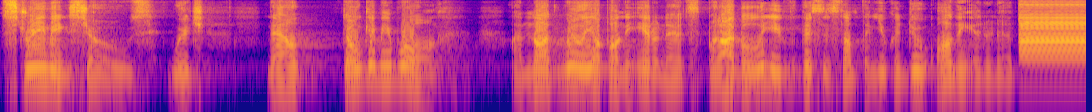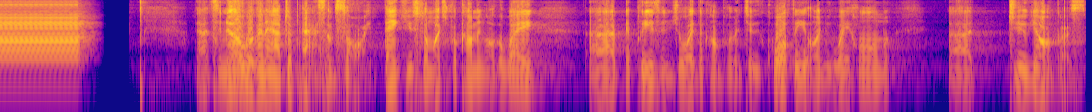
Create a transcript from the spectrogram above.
streaming shows, which, now, don't get me wrong, I'm not really up on the internet, but I believe this is something you can do on the internet. That's a no. We're going to have to pass. I'm sorry. Thank you so much for coming all the way. Uh, please enjoy the complimentary coffee on your way home uh, to Yonkers.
